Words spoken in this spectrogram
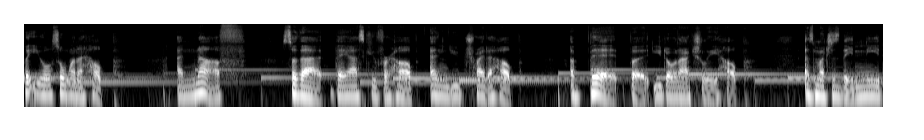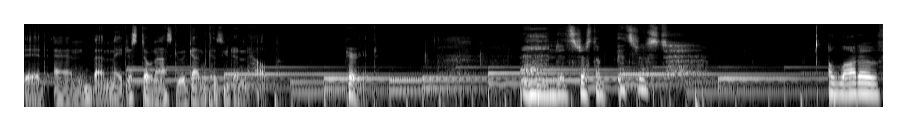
but you also want to help enough so that they ask you for help and you try to help a bit, but you don't actually help as much as they needed, and then they just don't ask you again because you didn't help. Period. And it's just a it's just a lot of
